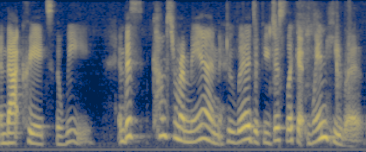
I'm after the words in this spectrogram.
And that creates the we. And this comes from a man who lived, if you just look at when he lived,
